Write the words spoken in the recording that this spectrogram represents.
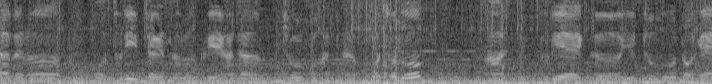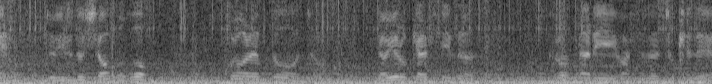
된다면은 뭐 둘이 입장에서는 그게 가장 좋을 것 같아요. 뭐 저도 아, 둘이의 그 유튜브 덕에 좀 일도 쉬어보고 프로그램도 좀 여유롭게 할 수 있는 그런 날이 왔으면 좋겠네요.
